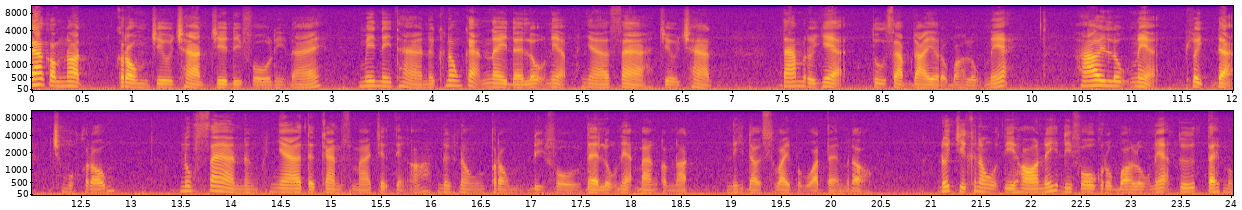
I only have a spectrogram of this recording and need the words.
ការកំណត់ក្រុម GeoChat ជា default នេះដែរមានន័យថានៅក្នុងករណីដែលលោកអ្នកផ្ញើសារ GeoChat តា មរយៈទូរស័ព្ទដៃរបស់លោកអ្នកហើយលោកអ្នកភ្លេចដាក់ឈ្មោះក្រុមនោះសារនឹងផ្ញើទៅកាន់សមាជិកទាំងអស់នៅក្នុងក្រុម default ដែលលោកអ្នកបានកំណត់នេះដោយស្វ័យប្រវត្តិតែម្ដងដូចជាក្នុងឧទាហរណ៍នេះ default របស់លោកអ្នកគឺ test 26 26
